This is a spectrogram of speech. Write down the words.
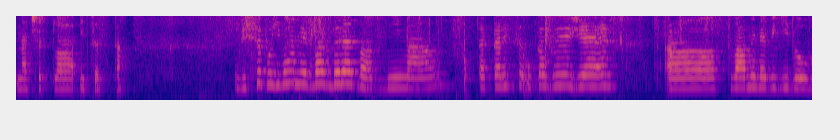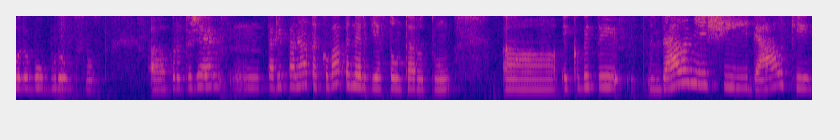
načrtlá i cesta. Když se podívám, jak vás bere, jak vás vnímá, tak tady se ukazuje, že uh, s vámi nevidí dlouhodobou budoucnost. Protože mm, tady padá taková energie v tom tarotu, uh, jakoby ty vzdálenější dálky,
